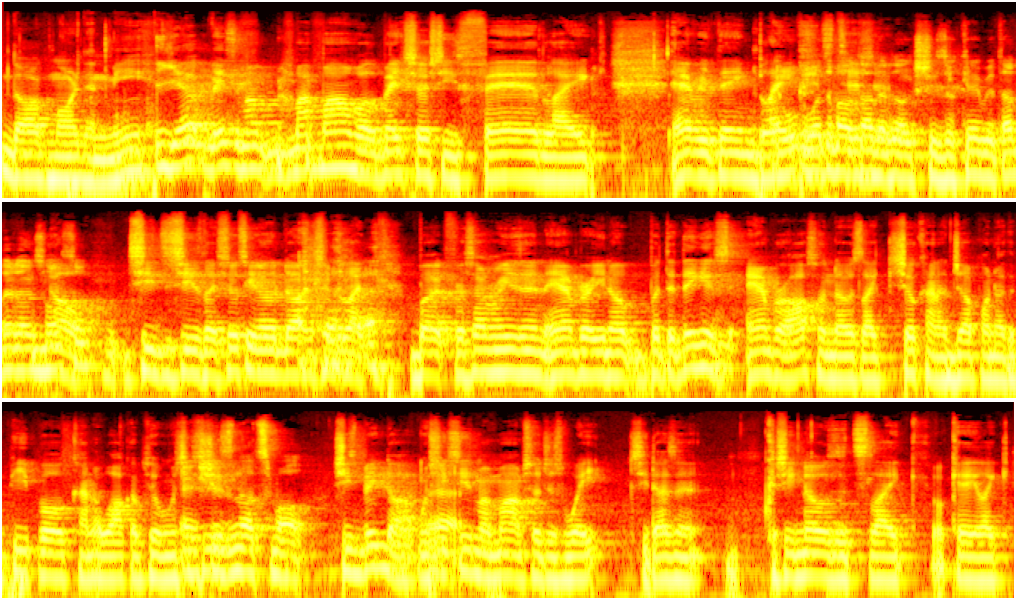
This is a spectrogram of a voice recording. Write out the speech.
dog more than me. Yep, basically, my, my mom will make sure she's fed, like everything. Blanket. What about tissue. other dogs? She's okay with other dogs no, also. She, she's like she'll see another dog, she'll be like, but for some reason, Amber, you know. But the thing is, Amber Amber also knows like she'll kind of jump on other people, kind of walk up to them. When she and sees, she's not small. She's big dog. When yeah. she sees my mom, she'll just wait. She doesn't because she knows it's like okay, like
